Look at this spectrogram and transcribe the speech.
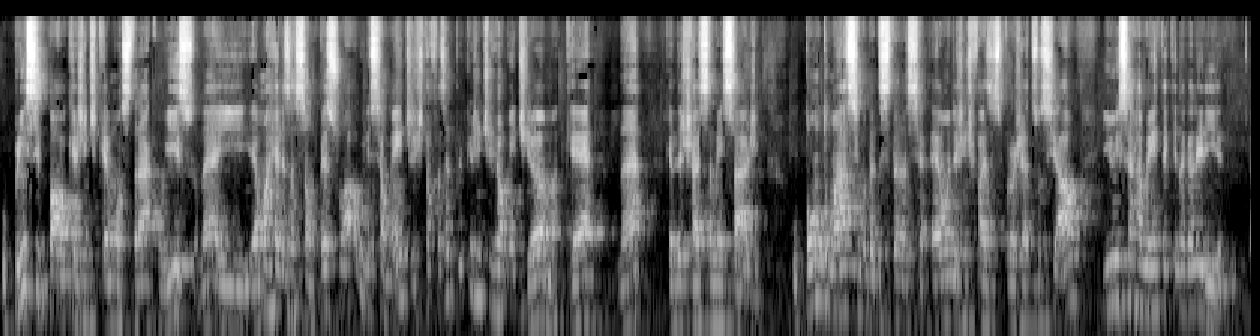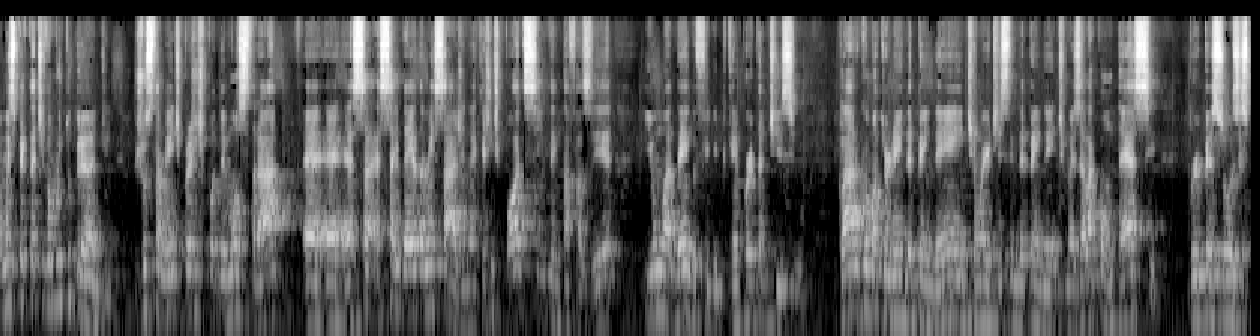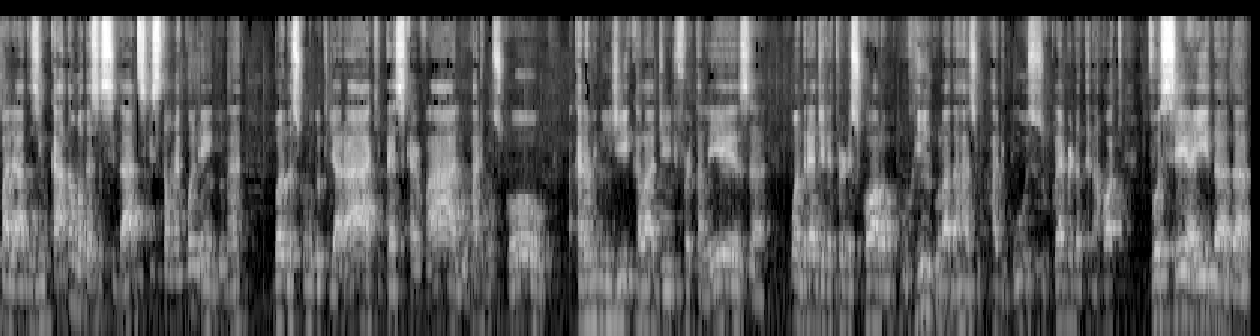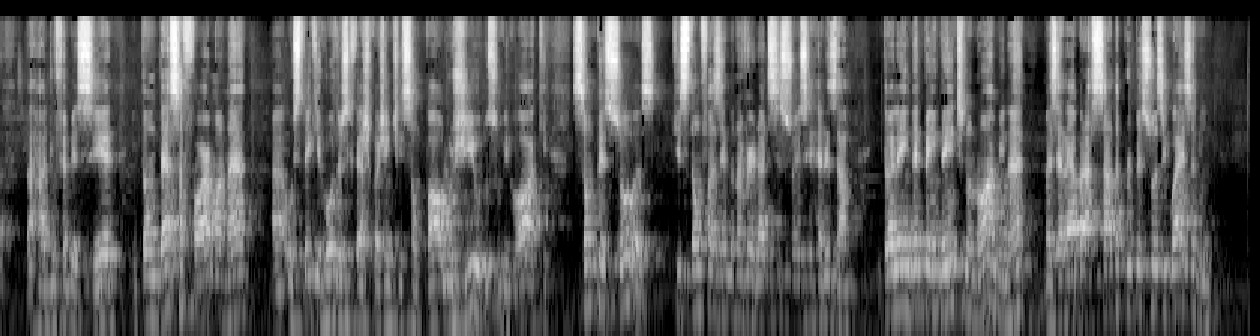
O principal que a gente quer mostrar com isso, né, e é uma realização pessoal inicialmente, a gente está fazendo porque a gente realmente ama, quer, né, quer deixar essa mensagem o ponto máximo da distância é onde a gente faz esse projeto social e o encerramento aqui na galeria. É uma expectativa muito grande, justamente para a gente poder mostrar é, é, essa, essa ideia da mensagem, né? que a gente pode sim tentar fazer. E um adendo, Felipe, que é importantíssimo. Claro que é uma turnê independente, é um artista independente, mas ela acontece por pessoas espalhadas em cada uma dessas cidades que estão me acolhendo, né? Bandas como Duque de Araque, PS Carvalho, Rádio Moscou, a Carolina Indica lá de, de, Fortaleza, o André, diretor da escola, o Ringo lá da Rádio, Rádio Búzios, o Kleber da Antena Rock, você aí da, da, da Rádio UFABC. Então, dessa forma, né, uh, os stakeholders que fecham com a gente em São Paulo, o Gil do Subrock, são pessoas que estão fazendo, na verdade, esse sonho se realizar. Então, ela é independente no nome, né, mas ela é abraçada por pessoas iguais a mim,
